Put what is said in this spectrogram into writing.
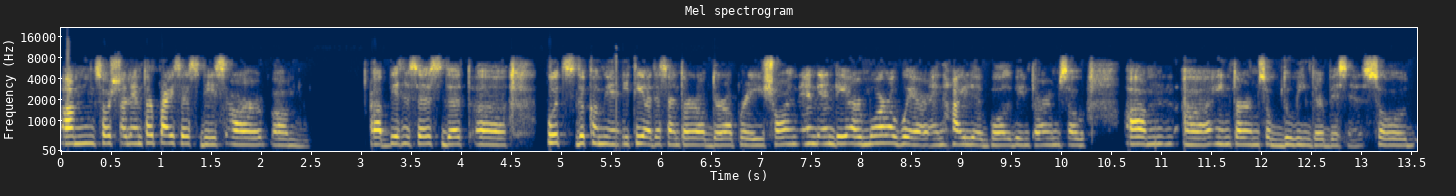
Um, social enterprises, these are um, uh, businesses that uh, puts the community at the center of their operation and, and they are more aware and highly evolved in terms of um, uh, in terms of doing their business. So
